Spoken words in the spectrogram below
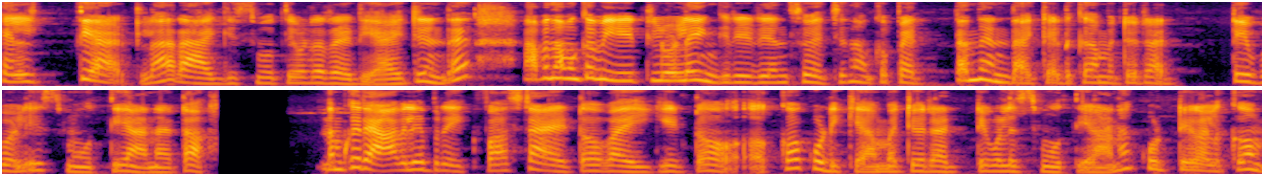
ഹെൽത്തി ആയിട്ടുള്ള റാഗി സ്മൂത്തി ഇവിടെ റെഡി ആയിട്ടുണ്ട്. അപ്പോൾ നമുക്ക് വീട്ടിലുള്ള ഇൻഗ്രീഡിയൻസ് വെച്ച് നമുക്ക് പെട്ടെന്ന് ഉണ്ടാക്കിയെടുക്കാൻ പറ്റിയ ഒരു അടിപൊളി സ്മൂത്തിയാണ് കേട്ടോ. നമുക്ക് രാവിലെ ബ്രേക്ക്ഫാസ്റ്റ് ആയിട്ടോ വൈകിട്ടോ ഒക്കെ കുടിക്കാൻ പറ്റിയ ഒരു അടിപൊളി സ്മൂത്തിയാണ് കുട്ടികൾക്കും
